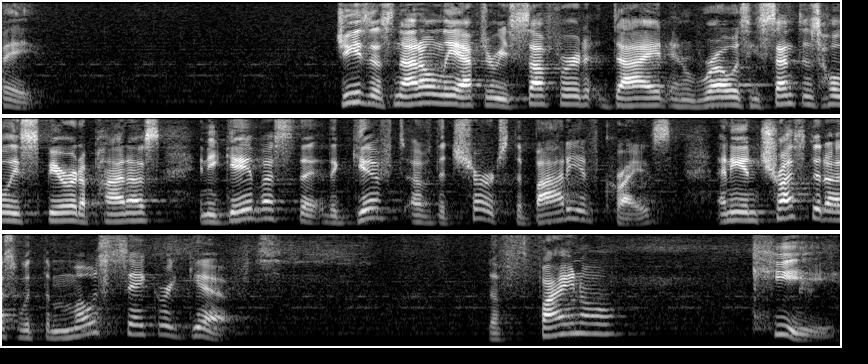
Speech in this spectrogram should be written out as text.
faith. Jesus, not only after he suffered, died, and rose, he sent his Holy Spirit upon us, and he gave us the, the gift of the church, the body of Christ, and he entrusted us with the most sacred gift, the final key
